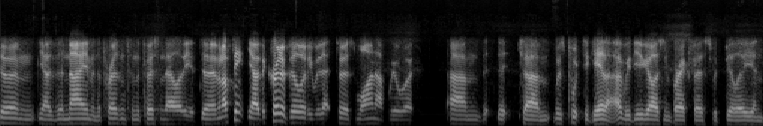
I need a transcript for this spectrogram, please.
Derm, you know, the name and the presence and the personality of Derm, and I think you know the credibility with that first lineup we were um, that, that um, was put together with you guys in breakfast with Billy and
